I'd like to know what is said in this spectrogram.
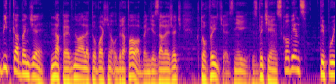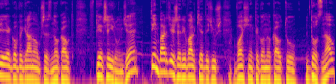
Bitka będzie na pewno, ale to właśnie od Rafała będzie zależeć, kto wyjdzie z niej zwycięsko, więc typuję jego wygraną przez knockout w pierwszej rundzie. Tym bardziej, że rywal kiedyś już właśnie tego knockoutu doznał,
